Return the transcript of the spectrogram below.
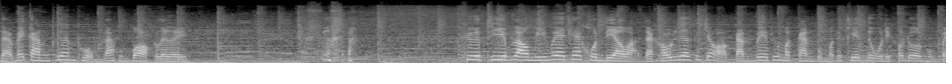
แต่ไม่กันเพื่อนผมนะผมบอกเลย คือทีมเรามีเวทแค่คนเดียวอะแต่เขาเลือกที่จะออกกันเวทเพื่อมากันผมมาก็คิดดูดิเขาโดนผมไป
